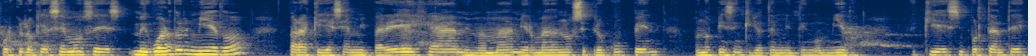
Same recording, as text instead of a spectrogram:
porque lo que hacemos es, me guardo el miedo para que ya sea mi pareja, mi mamá, mi hermana no se preocupen o no piensen que yo también tengo miedo. Aquí es importante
